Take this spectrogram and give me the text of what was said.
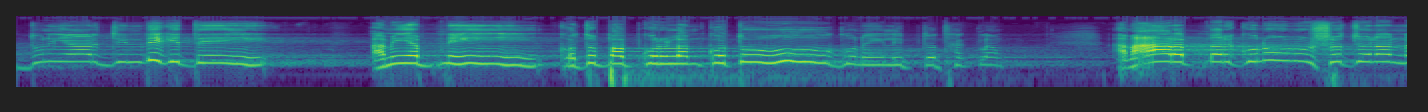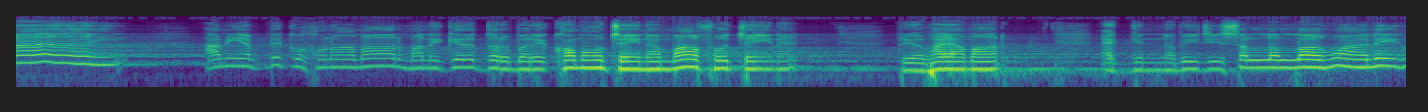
দুনিয়ার জিন্দিগিতে আমি আপনি কত পাপ করলাম, কত গুণেই লিপ্ত থাকলাম। আমার আপনার কোনো অনুশোচনা নাই। আমি আপনি কখনো আমার মালিকের দরবারে ক্ষমাও চাই না, মাফও চাই না। প্রিয় ভাই আমার, একদিন নবীজি সাল্লাল্লাহু আলাইহি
